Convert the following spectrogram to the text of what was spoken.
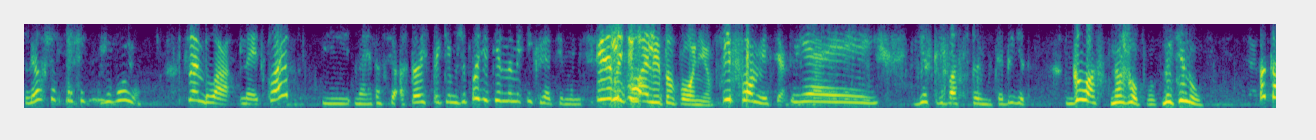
Легче спросить вживую. С вами была Нейт Клэп. И на этом все. Оставайтесь такими же позитивными и креативными. И любите My Little Pony. И помните, Ей. если вас кто-нибудь обидит, глаз на жопу натянул. Пока.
